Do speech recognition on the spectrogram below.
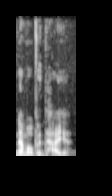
Namo Buddhaya.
